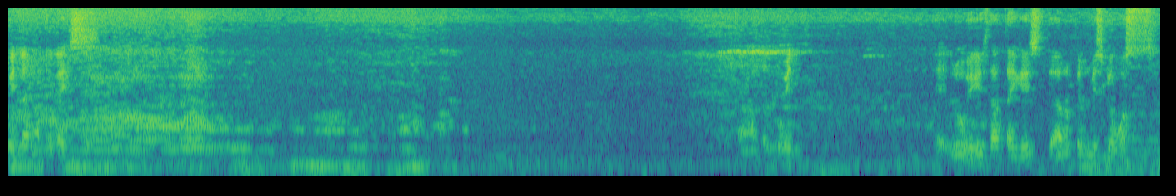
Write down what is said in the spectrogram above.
Uwi lang ako guys. Ah, ito uwi. Eh, luwi guys, tatay guys. Di araw permis gawas.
